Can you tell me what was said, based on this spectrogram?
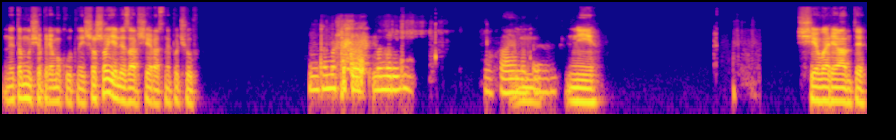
Не тому, що прямокутний. Що що, Єлізар, ще раз не почув. Ну, тому що це мене рівні. Ні. Ще варіанти.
